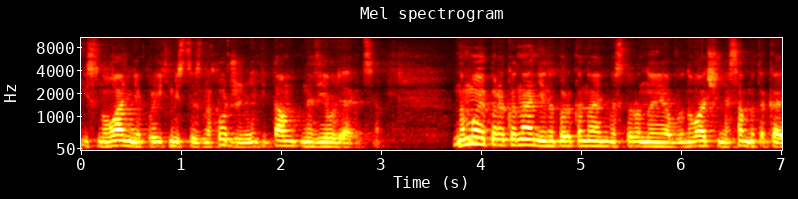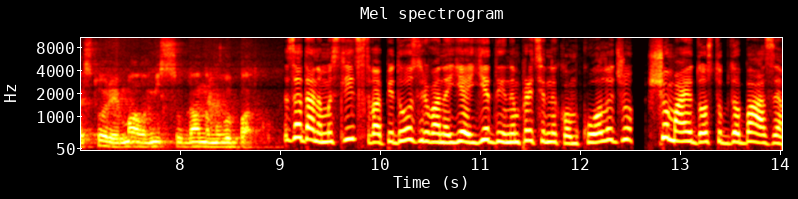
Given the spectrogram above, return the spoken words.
існування, про їх місце знаходження, і там не з'являються. На моє переконання, і на переконання сторони обвинувачення, саме така історія мала місце у даному випадку. За даними слідства, підозрювана є єдиним працівником коледжу, що має доступ до бази.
